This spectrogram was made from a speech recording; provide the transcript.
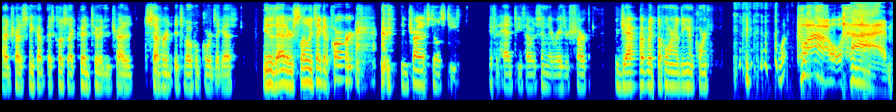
I'd try to sneak up as close as I could to it and try to sever its vocal cords, I guess. Either that or slowly take it apart and try to steal its teeth. If it had teeth, I would assume they're razor sharp. Jab it with the horn of the unicorn. What Wow. Time.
